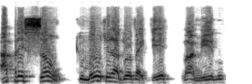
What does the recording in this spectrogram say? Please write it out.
a pressão que o novo treinador vai ter, meu amigo,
